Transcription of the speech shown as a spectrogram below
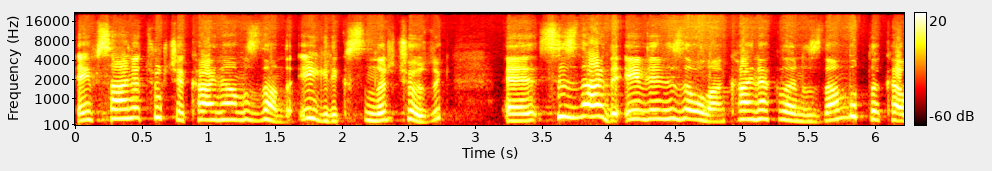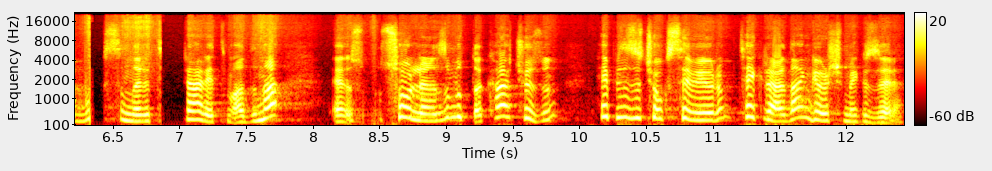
Efsane Türkçe kaynağımızdan da ilgili kısımları çözdük. Ee, sizler de evlerinizde olan kaynaklarınızdan mutlaka bu kısımları tekrar etme adına e, sorularınızı mutlaka çözün. Hepinizi çok seviyorum. Tekrardan görüşmek üzere.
